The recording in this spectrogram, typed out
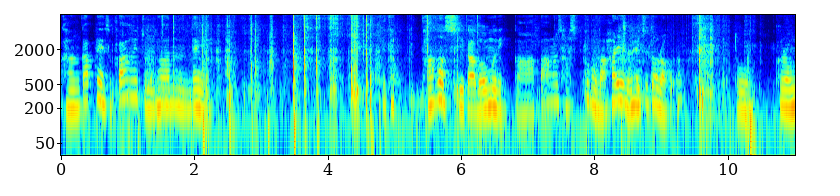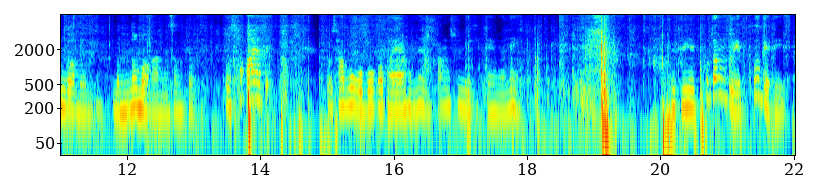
간 카페에서 빵을 좀 사왔는데 다, 5시가 넘으니까 빵을 40%나 할인을 해주더라고요. 또 그런 거는 못 넘어가는 성격이에요. 또 사봐야 돼. 또 사보고 먹어봐야 하는 빵순이기 때문에 되게 포장도 예쁘게 돼 있어.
